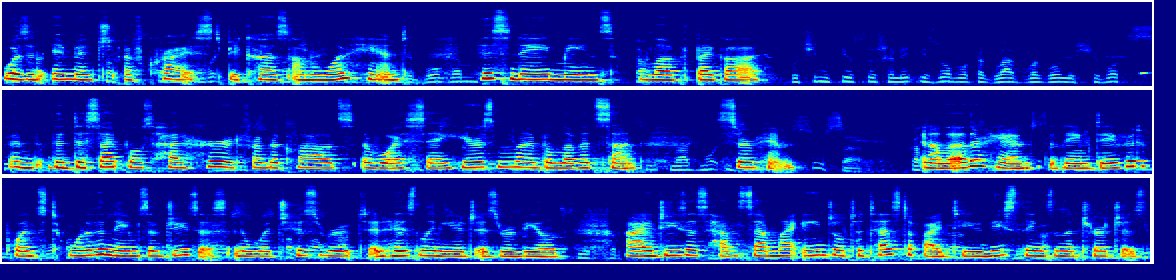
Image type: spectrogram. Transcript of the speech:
was an image of Christ because, on one hand, his name means loved by God. And the disciples had heard from the clouds a voice saying, Here's my beloved Son, serve him. And on the other hand, the name David points to one of the names of Jesus, in which his root and his lineage is revealed. I, Jesus, have sent my angel to testify to you these things in the churches.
